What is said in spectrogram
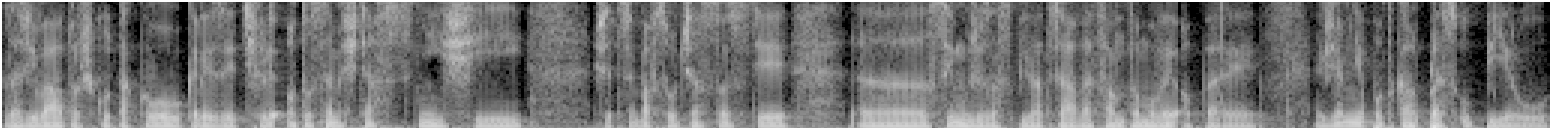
zažívá trošku takovou krizi, čili o to jsem šťastnější, že třeba v současnosti uh, si můžu zaspívat třeba ve Fantomově opery, že mě potkal ples upírů, uh,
